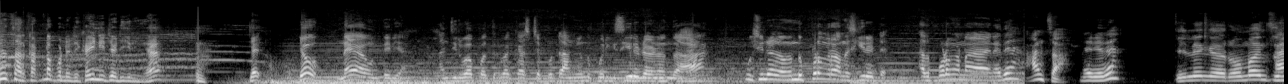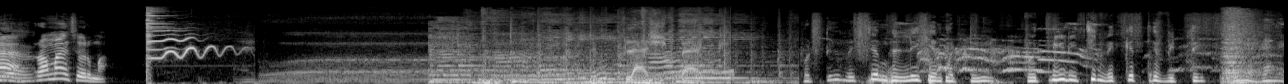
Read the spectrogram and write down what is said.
ஏன் சார் கட்டண பண்ணிட்டு கை நீட்டி அடிக்கிறீங்க? யோ. நே அவனுக்கு தெரியும்? அஞ்சு ரூபா பத்து ரூபா கஷ்டப்பட்டு அங்கேருந்து பொறுக்கி சீரட் வந்தா? புசின வந்து புடங்குறான் அந்த சீரட்டை அது புடங்கண்ணா என்னது? ஆன்சா என்னது இல்லைங்க ரொமான்ஸ் ரொமான்ஸ் வருமா? பொட்டு வச்ச மல்லிகை மட்டு பொத்திடிச்சு வெக்கத்தை விட்டு. ஏங்க ஏங்க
